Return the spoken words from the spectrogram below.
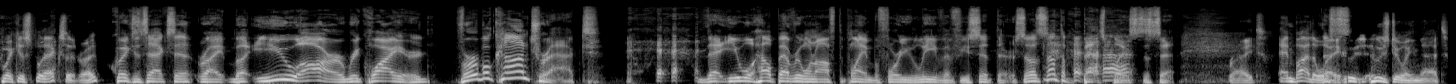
quickest exit, right? Quickest exit, right? But you are required verbal contract that you will help everyone off the plane before you leave if you sit there. So it's not the best place to sit. Right. And by the way, This- who's who's doing that?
